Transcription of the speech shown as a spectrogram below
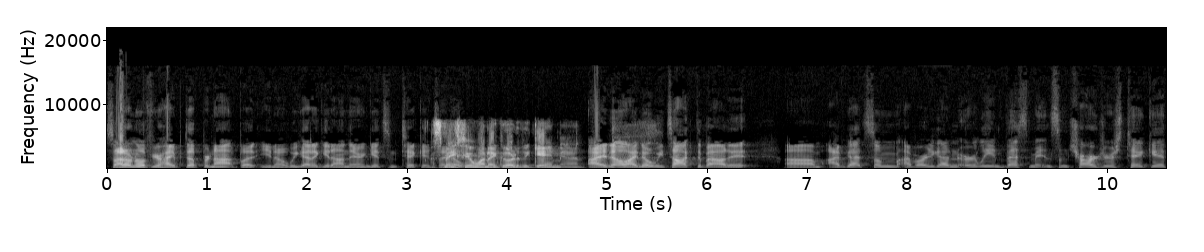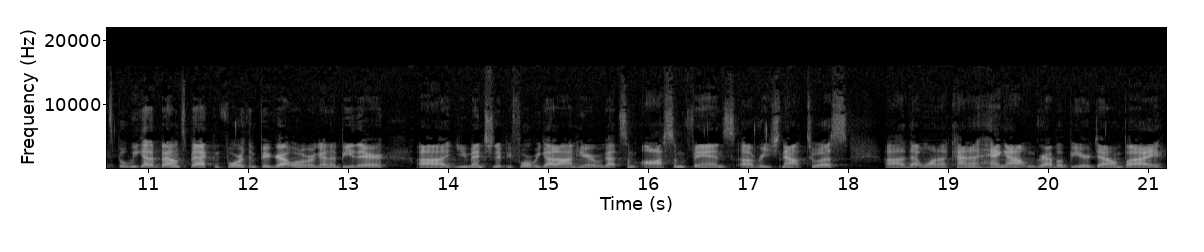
So I don't know if you're hyped up or not, but you know we got to get on there and get some tickets. This makes me want to go to the game, man. I know. I know. We talked about it. Um, I've got some. I've already got an early investment in some Chargers tickets, but we got to bounce back and forth and figure out when we're going to be there. Uh, you mentioned it before we got on here. We got some awesome fans uh, reaching out to us uh, that want to kind of hang out and grab a beer down by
